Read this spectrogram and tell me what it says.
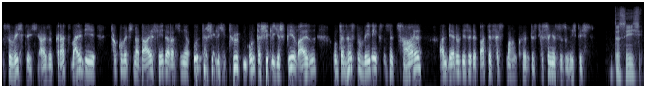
so wichtig. Also gerade weil die Djokovic, Nadal, Federer sind ja unterschiedliche Typen, unterschiedliche Spielweisen. Und dann hast du wenigstens eine Zahl, an der du diese Debatte festmachen könntest. Deswegen ist es so wichtig. Das sehe ich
